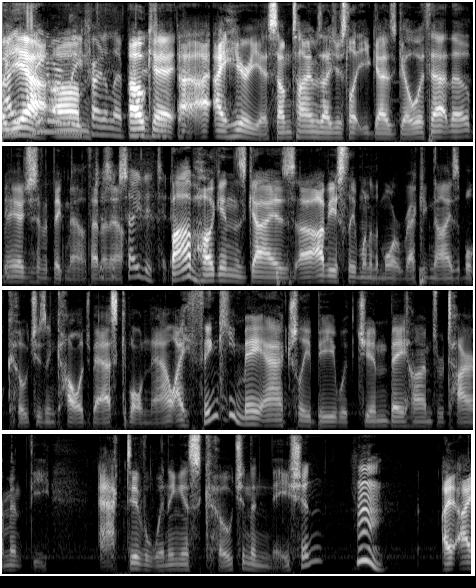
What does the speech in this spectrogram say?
I- yeah. I, normally um, try to let Brendon okay. I, I hear you. Sometimes I just let you guys go with that, though. Maybe I just have a big mouth. I Just don't know. excited today. Bob Huggins, guys, uh, obviously one of the more recognizable coaches in college basketball now. I think he may actually be, with Jim Boeheim's retirement, the active winningest coach in the nation. Hmm. I, I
